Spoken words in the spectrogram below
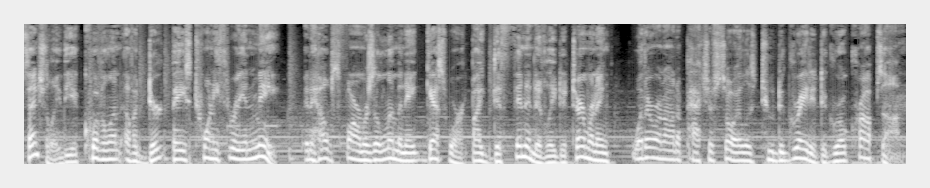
essentially the equivalent of a dirt based 23andMe. It helps farmers eliminate guesswork by definitively determining whether or not a patch of soil is too degraded to grow crops on.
